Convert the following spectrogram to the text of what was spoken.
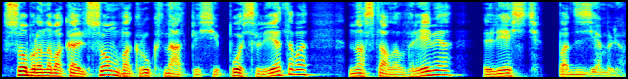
собранного кольцом вокруг надписи. После этого настало время лезть под землю.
